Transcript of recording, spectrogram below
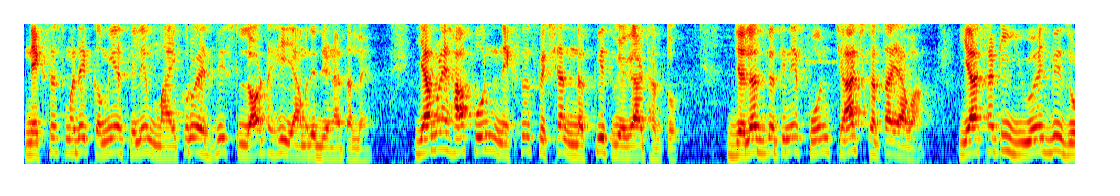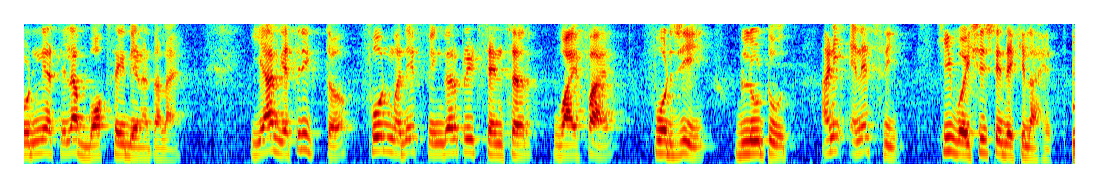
नेक्ससमध्ये कमी असलेले मायक्रो एस डी स्लॉटही यामध्ये देण्यात आलं आहे यामुळे हा फोन नेक्ससपेक्षा नक्कीच वेगळा ठरतो. जलद गतीने फोन चार्ज करता यावा. यासाठी यू एस बी जोडणी असलेला बॉक्सही देण्यात आला आहे. या व्यतिरिक्त फोनमध्ये fingerprint sensor wifi four G Bluetooth आणि एन एफ सी ही वैशिष्ट्ये देखील आहेत.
